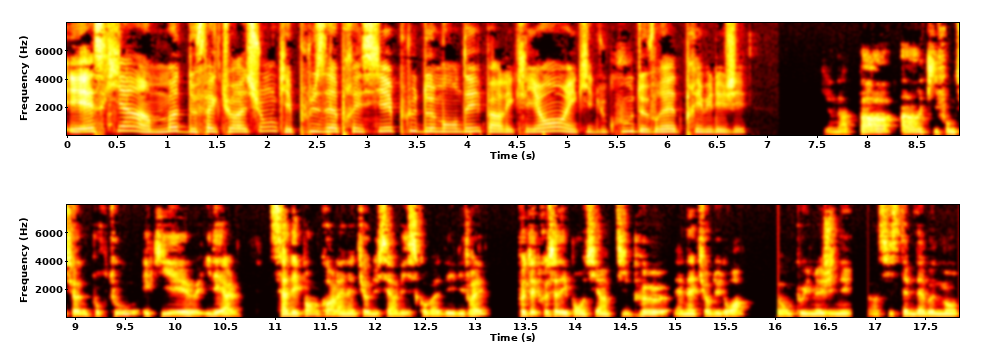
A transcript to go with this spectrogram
Et est-ce qu'il y a un mode de facturation qui est plus apprécié, plus demandé par les clients et qui du coup devrait être privilégié? Il n'y en a pas un qui fonctionne pour tout et qui est euh, idéal. Ça dépend encore de la nature du service qu'on va délivrer. Peut-être que ça dépend aussi un petit peu la nature du droit. On peut imaginer un système d'abonnement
